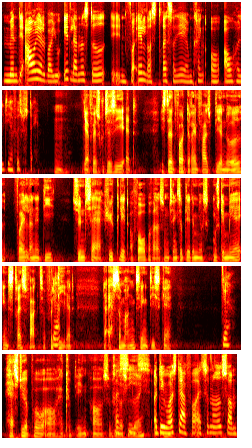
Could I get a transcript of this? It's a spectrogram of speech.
Men det afhjælper jo et eller andet sted en forældre stresser af omkring at afholde de her fødselsdage. Mm. Ja, for jeg skulle til at sige, at i stedet for, at det rent faktisk bliver noget, forældrene de synes er hyggeligt og forbereder sådan ting, så bliver det mås- måske mere en stressfaktor, fordi ja. at der er så mange ting, de skal Ja. Have styr på og have købt ind og så videre og så videre. Ikke? Og det er jo Mm. mm. også derfor, at sådan noget som,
